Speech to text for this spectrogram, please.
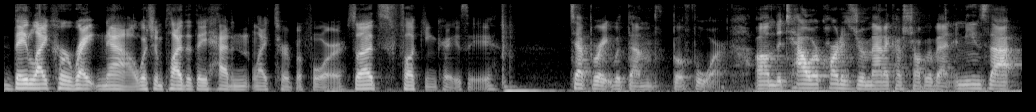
they like her right now, which implied that they hadn't liked her before. So that's fucking crazy. separate with them before. Um, the Tower card is a dramatic catastrophic event. It means that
